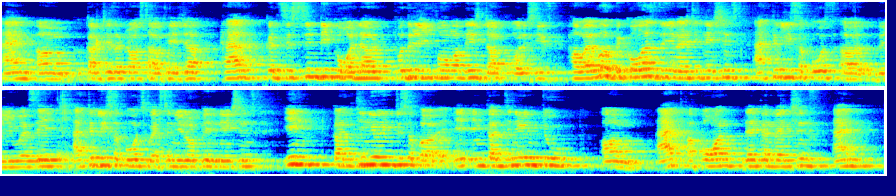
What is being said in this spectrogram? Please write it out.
and um, countries across South Asia have consistently called out for the reform of these drug policies. However, because the United Nations actively supports uh, the USA, actively supports Western European nations in continuing to support, in, in continuing to um, act upon their conventions and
